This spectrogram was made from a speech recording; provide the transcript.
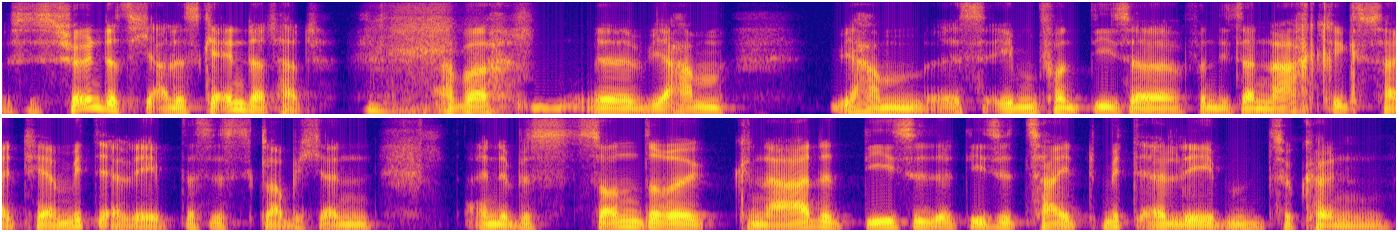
es ist schön, dass sich alles geändert hat. Aber äh, wir haben wir haben es eben von dieser, von dieser Nachkriegszeit her miterlebt. Das ist, glaube ich, ein, eine besondere Gnade, diese, diese Zeit miterleben zu können.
